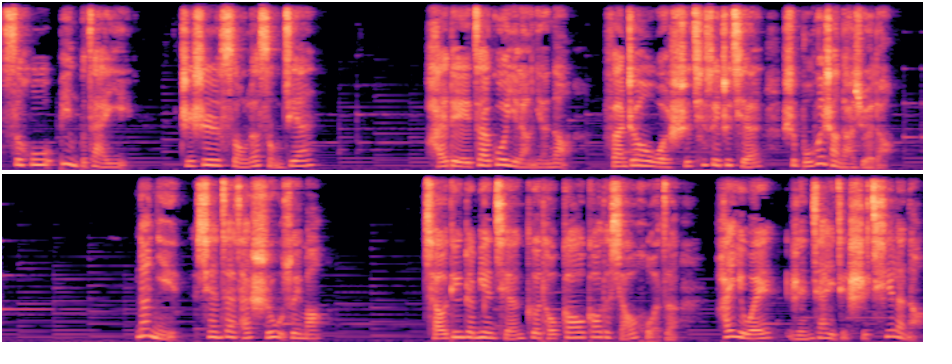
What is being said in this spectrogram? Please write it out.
似乎并不在意，只是耸了耸肩。还得再过一两年呢。反正我十七岁之前是不会上大学的。那你现在才十五岁吗？乔盯着面前个头高高的小伙子，还以为人家已经十七了呢。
